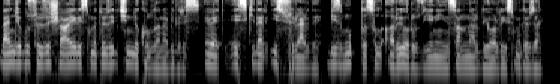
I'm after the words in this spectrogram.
Bence bu sözü şair İsmet Özel için de kullanabiliriz. Evet eskiler iz sürerdi. Biz mutlasıl arıyoruz yeni insanlar diyordu İsmet Özel.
